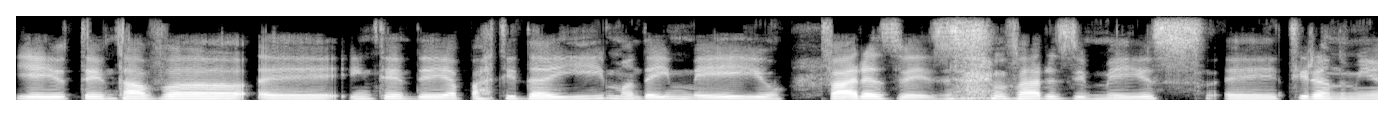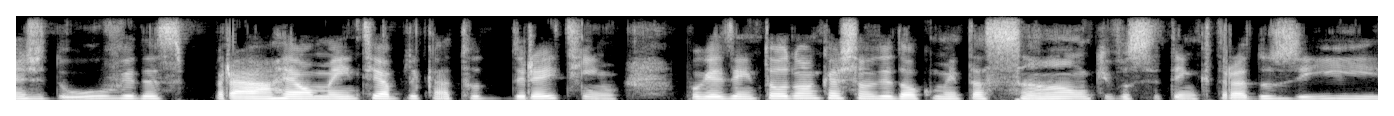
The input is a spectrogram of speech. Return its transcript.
E aí eu tentava é, entender a partir daí, mandei e-mail várias vezes, vários e-mails, é, tirando minhas dúvidas para realmente aplicar tudo direitinho. Porque tem toda uma questão de documentação que você tem que traduzir,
